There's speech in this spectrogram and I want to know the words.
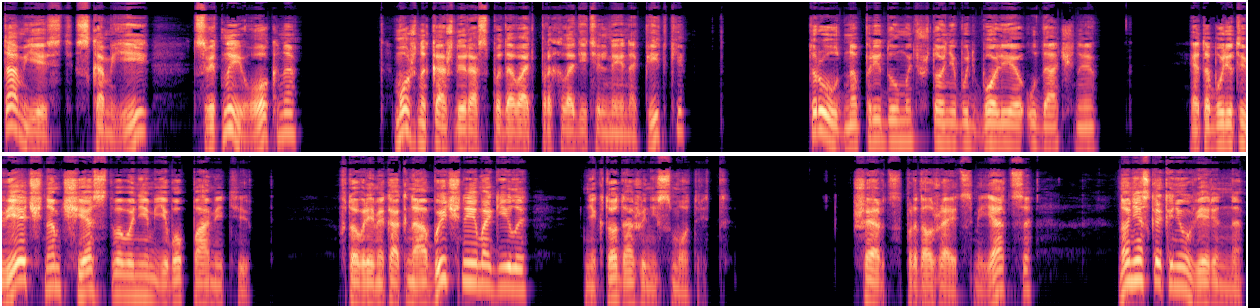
Там есть скамьи, цветные окна. Можно каждый раз подавать прохладительные напитки. Трудно придумать что-нибудь более удачное. Это будет вечным чествованием его памяти, в то время как на обычные могилы никто даже не смотрит. Шерц продолжает смеяться, но несколько неуверенно.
